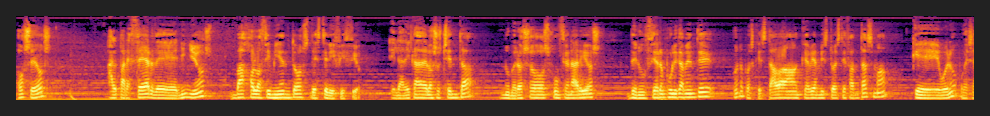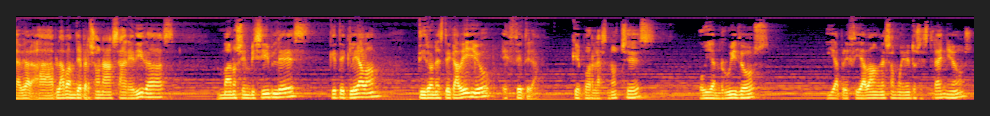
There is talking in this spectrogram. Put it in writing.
óseos, al parecer de niños, bajo los cimientos de este edificio. En la década de los 80, numerosos funcionarios denunciaron públicamente, bueno, pues que estaban, que habían visto este fantasma, que, bueno, pues hablaban de personas agredidas, manos invisibles que tecleaban, tirones de cabello, etc. Que por las noches oían ruidos y apreciaban esos movimientos extraños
